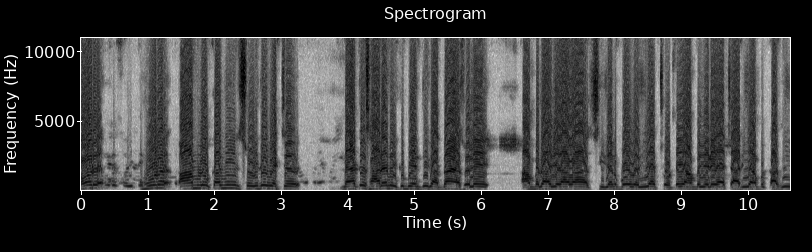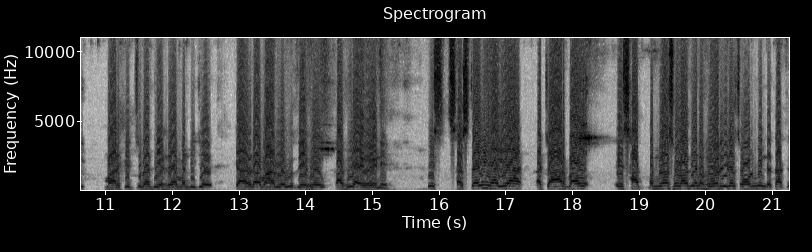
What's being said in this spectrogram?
ਔਰ ਹੁਣ ਆਮ ਲੋਕਾਂ ਦੀ ਰਸੋਈ ਦੇ ਵਿੱਚ ਮੈਂ ਤੇ ਸਾਰਿਆਂ ਨੂੰ ਇੱਕ ਬੇਨਤੀ ਕਰਦਾ ਇਸ ਵੇਲੇ ਅੰਬ ਦਾ ਜਿਹੜਾ ਵਾ ਸੀਜ਼ਨ ਬਹੁਤ ਵਧੀਆ ਛੋਟੇ ਅੰਬ ਜਿਹੜੇ ਆ ਚਾਰੀ ਅੰਬ ਕਾਫੀ ਮਾਰਕੀਟ 'ਚ ਮੈਂ ਦੇਖ ਰਿਹਾ ਮੰਡੀ 'ਚ ਕੈਮਰਾ ਮਾਰ ਲਓ ਦੇਖ ਲਓ ਕਾਫੀ ਆਏ ਹੋਏ ਨੇ। ਵੀ ਸਸਤਾ ਵੀ ਹੈਗੇ ਆ ਅਚਾਰ ਪਾਓ ਇਹ 7 15 16 ਦਿਨ ਹੋਰ ਜਿਹੜੇ ਸੌਣ ਮਹੀਨੇ ਤੱਕ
